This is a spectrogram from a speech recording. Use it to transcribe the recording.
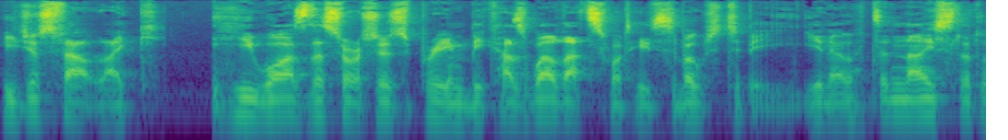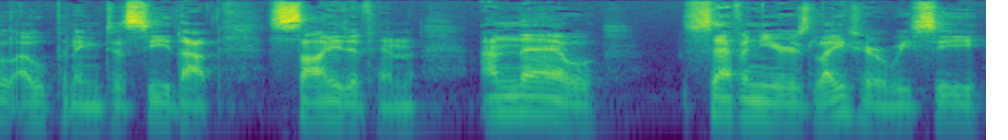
He just felt like he was the Sorcerer Supreme because, well, that's what he's supposed to be. You know, it's a nice little opening to see that side of him. And now, seven years later, we see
